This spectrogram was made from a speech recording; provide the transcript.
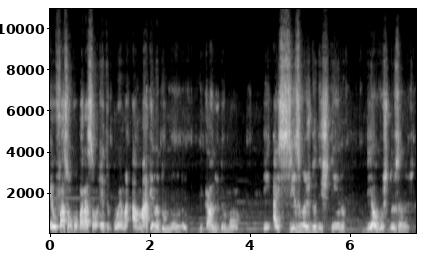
eu faço uma comparação entre o poema A Máquina do Mundo, de Carlos Drummond, e As Cismas do Destino, de Augusto dos Anjos.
